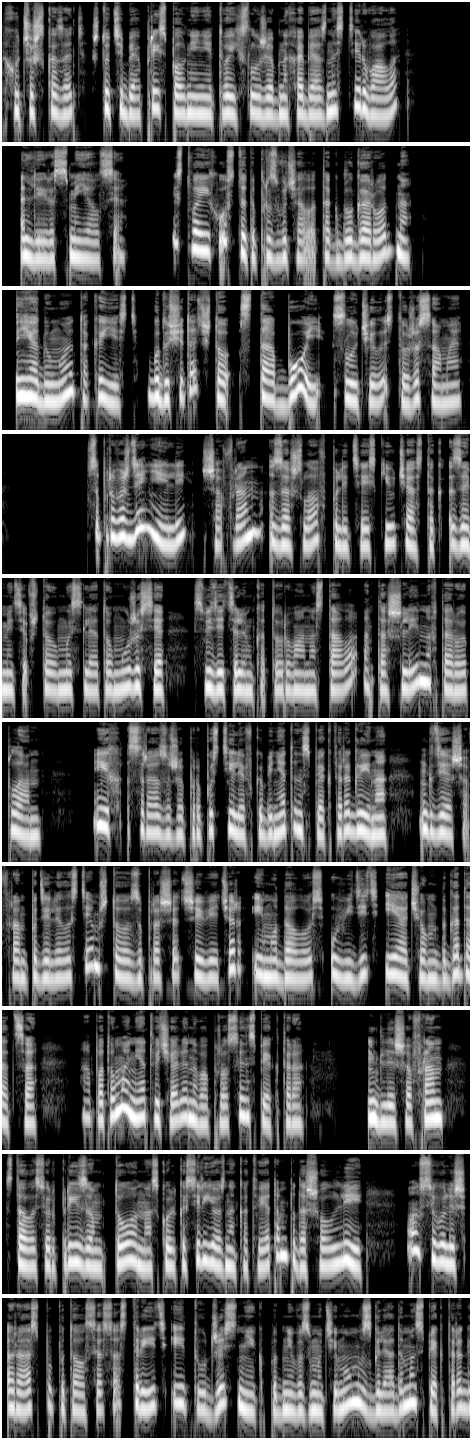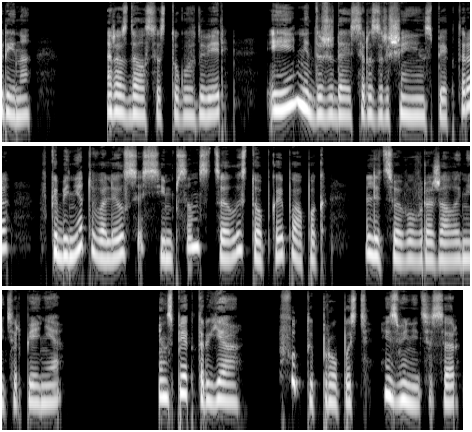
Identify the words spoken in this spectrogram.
Хочешь сказать, что тебя при исполнении твоих служебных обязанностей рвало?» Ли рассмеялся. «Из твоих уст это прозвучало так благородно». «Я думаю, так и есть. Буду считать, что с тобой случилось то же самое». В сопровождении Ли Шафран зашла в полицейский участок, заметив, что мысли о том ужасе, свидетелем которого она стала, отошли на второй план. Их сразу же пропустили в кабинет инспектора Грина, где Шафран поделилась тем, что за прошедший вечер им удалось увидеть и о чем догадаться, а потом они отвечали на вопросы инспектора. Для Шафран стало сюрпризом то, насколько серьезно к ответам подошел Ли — он всего лишь раз попытался сострить и тут же сник под невозмутимым взглядом инспектора Грина. Раздался стук в дверь, и, не дожидаясь разрешения инспектора, в кабинет увалился Симпсон с целой стопкой папок. Лицо его выражало нетерпение. «Инспектор, я...» «Фу ты пропасть. Извините, сэр».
